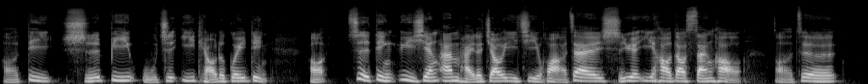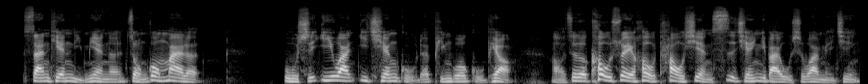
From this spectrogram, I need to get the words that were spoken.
哦第十 B 五之一条的规定。哦，制定预先安排的交易计划，在十月一号到三号哦，这三天里面呢，总共卖了五十一万一千股的苹果股票。哦，这个扣税后套现四千一百五十万美金。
